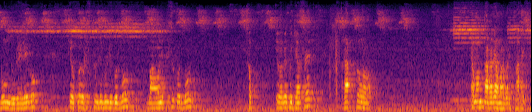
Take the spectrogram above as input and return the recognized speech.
বোম দূরে লেব কেউ কেউ গুলি করব বা অনেক কিছু করব, সব এভাবে কইতে আছে। রাত্র এমন তারারে আমার বাড়ি ফাটাইছে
